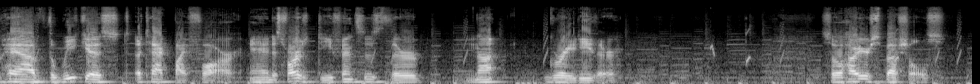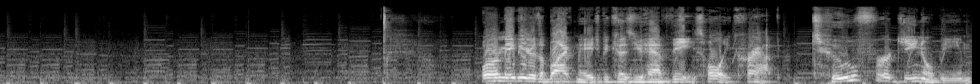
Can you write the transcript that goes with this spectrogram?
have the weakest attack by far. And as far as defenses, they're not great either. So how are your specials? Or maybe you're the Black Mage because you have these. Holy crap. Two for Geno Beam.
